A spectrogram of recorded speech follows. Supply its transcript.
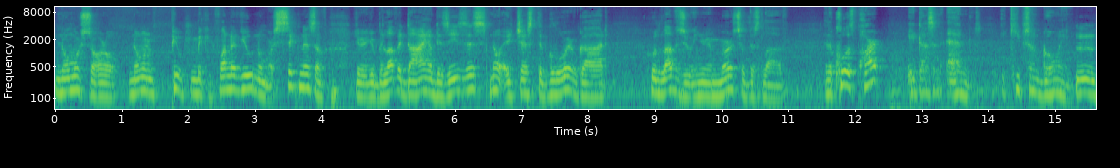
no more sorrow, no more people making fun of you, no more sickness of your, your beloved dying of diseases? No, it's just the glory of God who loves you and you're immersed with this love. And the coolest part, it doesn't end. It keeps on going. Mm.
